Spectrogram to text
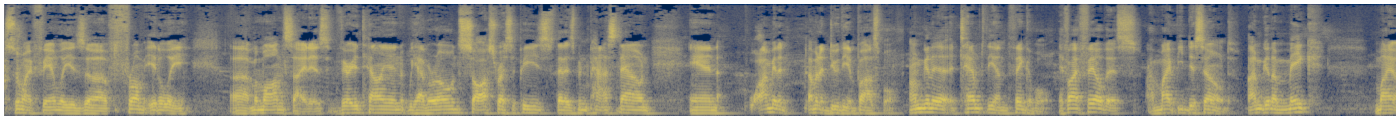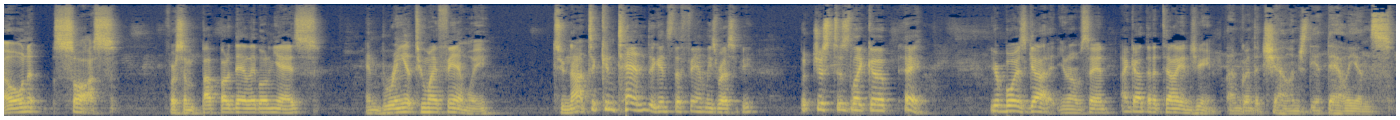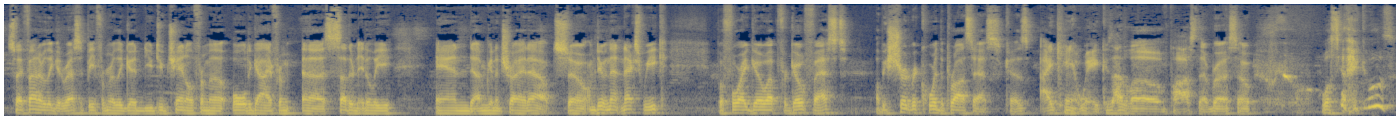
So my family is uh, from Italy. Uh, my mom's side is very Italian. We have our own sauce recipes that has been passed down, and I'm gonna I'm gonna do the impossible. I'm gonna attempt the unthinkable. If I fail this, I might be disowned. I'm gonna make my own sauce for some pappardelle bolognese and bring it to my family to not to contend against the family's recipe, but just as like a hey, your boy's got it, you know what I'm saying? I got that Italian gene. I'm going to challenge the Italians. So I found a really good recipe from a really good YouTube channel from an old guy from uh, southern Italy, and I'm gonna try it out. So I'm doing that next week before I go up for GoFest. I'll be sure to record the process because I can't wait because I love pasta, bruh. So we'll see how that goes.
